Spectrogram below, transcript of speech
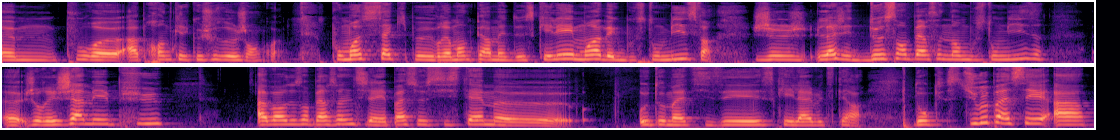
euh, pour apprendre quelque chose aux gens, quoi. Pour moi, c'est ça qui peut vraiment te permettre de scaler. moi, avec Boost Biz, enfin, je, là, j'ai 200 personnes dans Boost Biz. J'aurais jamais pu avoir 200 personnes si j'avais pas ce système automatisé, scalable, etc. Donc, si tu veux passer à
